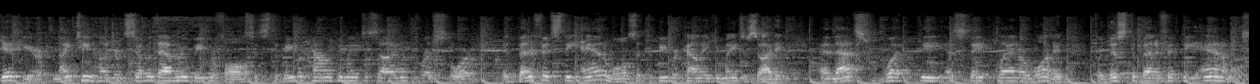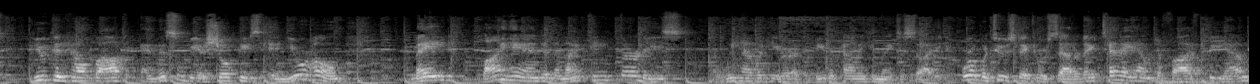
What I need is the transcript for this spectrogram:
get here, 1900 7th Avenue, Beaver Falls. It's the Beaver County Humane Society thrift store. It benefits the animals at the Beaver County Humane Society, and that's what the estate planner wanted for this to benefit the animals. You can help out, and this will be a showpiece in your home, made by hand in the 1930s. And we have it here at the Beaver County Humane Society. We're open Tuesday through Saturday, 10 a.m. to 5 p.m.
